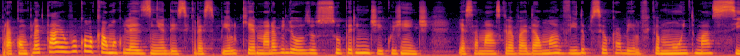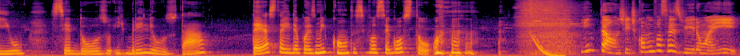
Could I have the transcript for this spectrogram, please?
para completar, eu vou colocar uma colherzinha desse cresce pelo, que é maravilhoso, eu super indico, gente. E essa máscara vai dar uma vida pro seu cabelo, fica muito macio, sedoso e brilhoso, tá? Testa e depois me conta se você gostou. Então, gente, como vocês viram aí,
